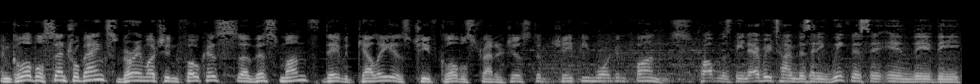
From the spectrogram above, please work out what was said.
And global central banks very much in focus uh, this month. David Kelly is chief global strategist of JP Morgan Funds. The problem has been every time there's any weakness in the, the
